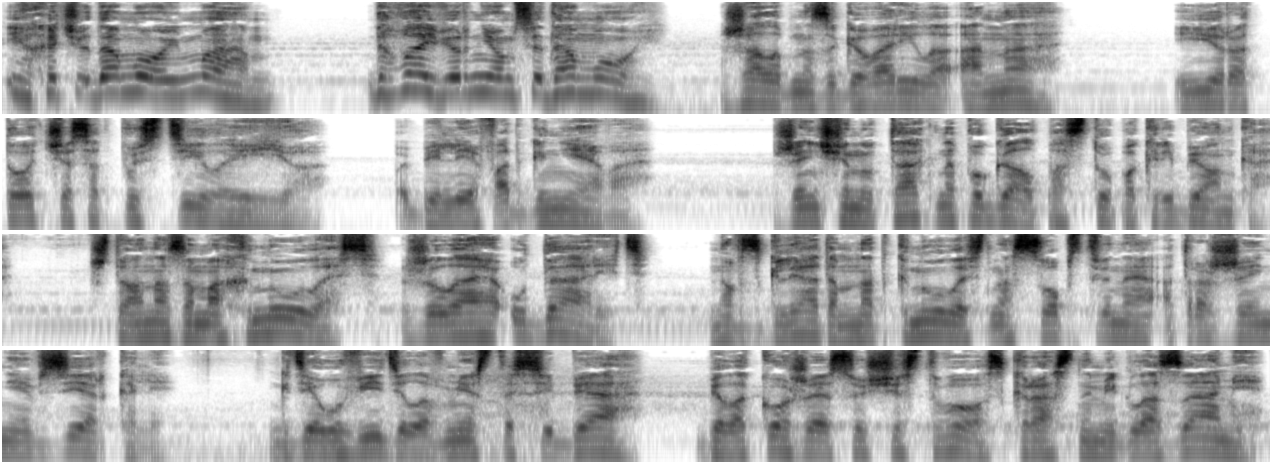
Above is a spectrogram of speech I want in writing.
«Я хочу домой, мам! Давай вернемся домой!» Жалобно заговорила она, и Ира тотчас отпустила ее побелев от гнева. Женщину так напугал поступок ребенка, что она замахнулась, желая ударить, но взглядом наткнулась на собственное отражение в зеркале, где увидела вместо себя белокожее существо с красными глазами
